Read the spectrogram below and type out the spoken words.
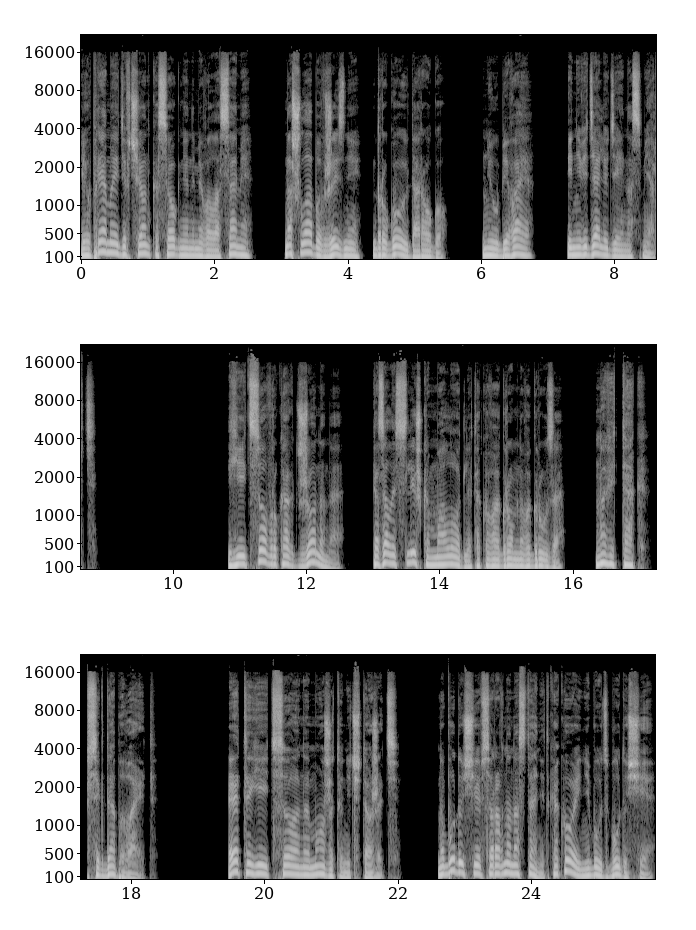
и упрямая девчонка с огненными волосами нашла бы в жизни другую дорогу, не убивая и не ведя людей на смерть. Яйцо в руках Джонана казалось слишком мало для такого огромного груза. Но ведь так всегда бывает. Это яйцо она может уничтожить. Но будущее все равно настанет, какое-нибудь будущее.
